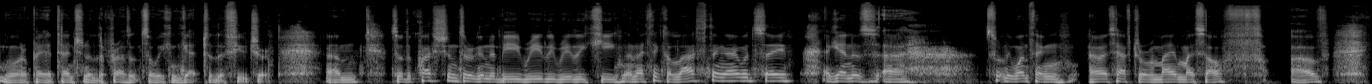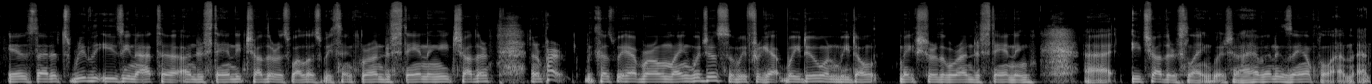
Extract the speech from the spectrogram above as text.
We want to pay attention to the present so we can get to the future. Um, so the questions are going to be really, really key. And I think the last thing I would say, again, is uh, certainly one thing I always have to remind myself of is that it's really easy not to understand each other as well as we think we're understanding each other. And in part because we have our own languages, so we forget we do and we don't make sure that we're understanding uh, each other's language. And I have an example on that.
